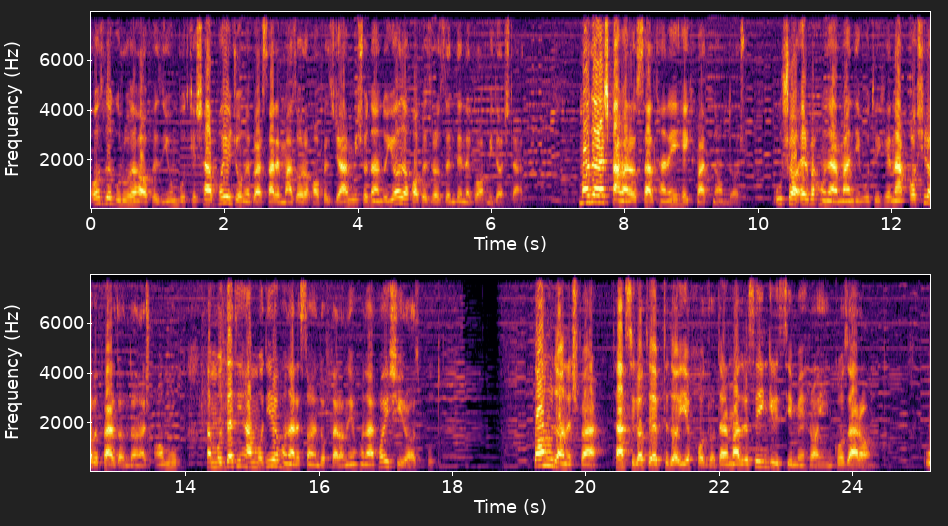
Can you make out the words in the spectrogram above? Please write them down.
عضو گروه حافظیون بود که شبهای جمعه بر سر مزار حافظ جمع می شدند و یاد حافظ را زنده نگاه می داشتند. مادرش قمر سلطنه حکمت نام داشت. او شاعر و هنرمندی بود که نقاشی را به فرزندانش آموخت و مدتی هم مدیر هنرستان دخترانه هنرهای شیراز بود. بانو دانشور تحصیلات ابتدایی خود را در مدرسه انگلیسی مهرائین گذراند. او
